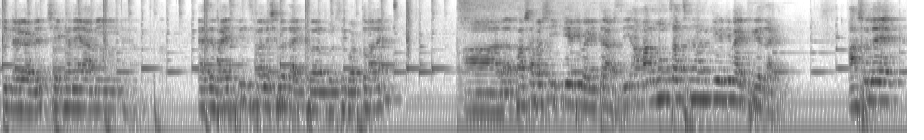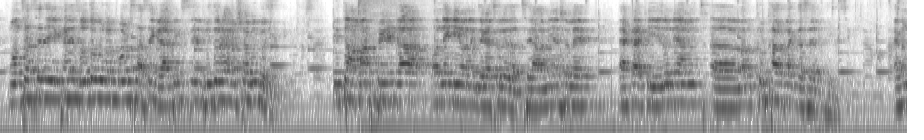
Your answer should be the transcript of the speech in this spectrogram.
কিন্ডার গার্ডেন সেখানে আমি অ্যাজ এ ভাইস প্রিন্সিপাল হিসেবে দায়িত্ব পালন করছি বর্তমানে। আর পাশাপাশি ক্রিয়েটিভ আইডিতে আসছি। আমার মন চাচ্ছে না আমি ক্রিয়েটিভ আইডি থেকে যাই। আসলে মন চাচ্ছে যে এখানে যতগুলো কোর্স আছে গ্রাফিক্স এর ভিতরে আমি সবই করি। কিন্তু আমার ফ্রেন্ডরা অনেকেই অনেক জায়গায় চলে যাচ্ছে। আমি আসলে একা কি এই জন্য আমি আমার খুব খারাপ লাগতেছে আর কি। এখন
